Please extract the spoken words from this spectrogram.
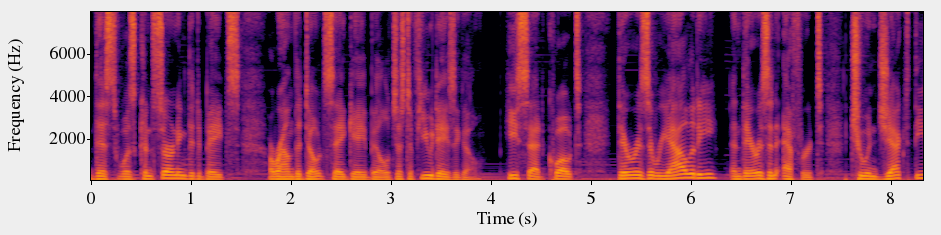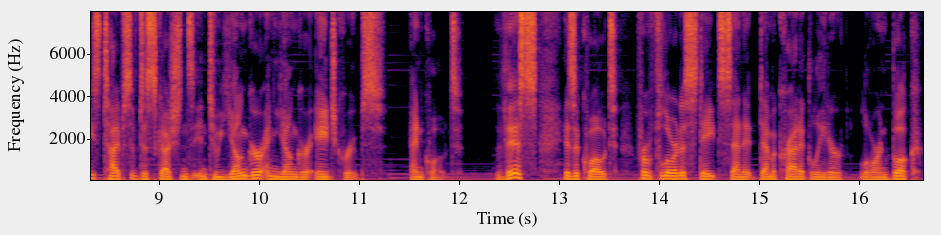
This was concerning the debates around the Don't Say Gay bill just a few days ago. He said, quote, There is a reality and there is an effort to inject these types of discussions into younger and younger age groups, end quote. This is a quote from Florida State Senate Democratic leader Lauren Book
